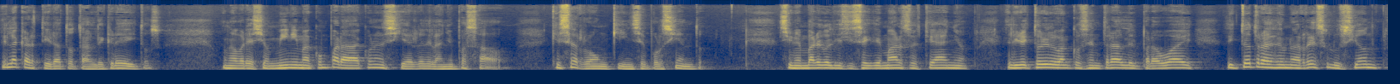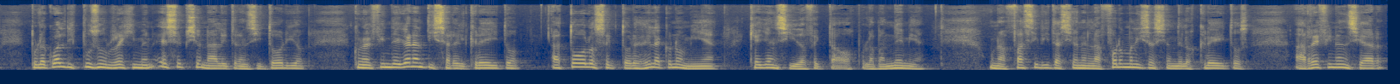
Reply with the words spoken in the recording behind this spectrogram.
de la cartera total de créditos, una variación mínima comparada con el cierre del año pasado, que cerró un 15%. Sin embargo, el 16 de marzo de este año, el directorio del Banco Central del Paraguay dictó a través de una resolución por la cual dispuso un régimen excepcional y transitorio con el fin de garantizar el crédito a todos los sectores de la economía que hayan sido afectados por la pandemia. Una facilitación en la formalización de los créditos a refinanciar,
